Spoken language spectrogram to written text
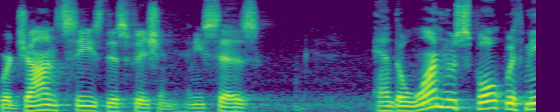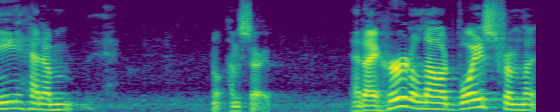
where John sees this vision and he says, And the one who spoke with me had a. No, I'm sorry. And I heard a loud voice from the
